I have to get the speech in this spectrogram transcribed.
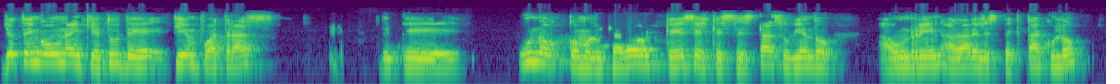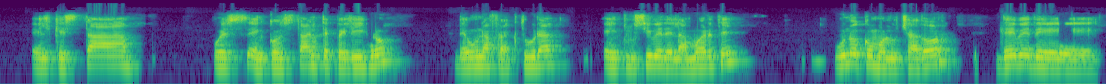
Yo tengo una inquietud de tiempo atrás de que uno como luchador, que es el que se está subiendo a un ring a dar el espectáculo, el que está pues en constante peligro de una fractura e inclusive de la muerte, uno como luchador debe de,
